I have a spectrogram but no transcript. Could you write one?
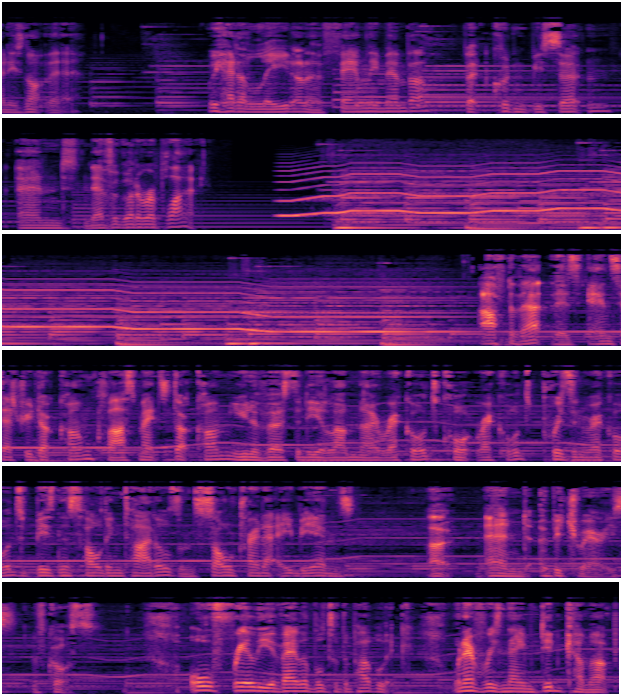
and he's not there. We had a lead on a family member, but couldn't be certain, and never got a reply. After that, there's Ancestry.com, Classmates.com, University Alumni Records, Court Records, Prison Records, Business Holding Titles, and Sole Trader ABNs. Oh, and obituaries, of course. All freely available to the public. Whenever his name did come up,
